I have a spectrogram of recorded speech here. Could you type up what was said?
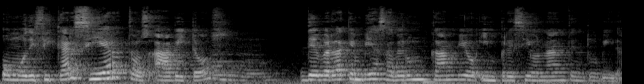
o modificar ciertos hábitos, de verdad que empiezas a ver un cambio impresionante en tu vida.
